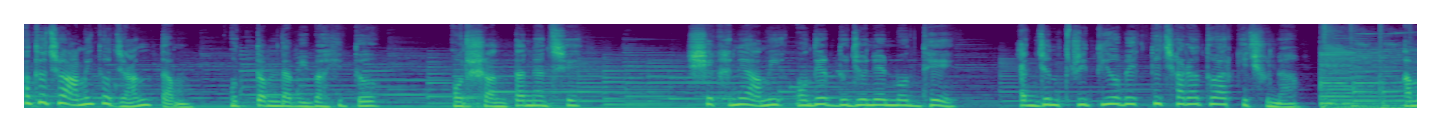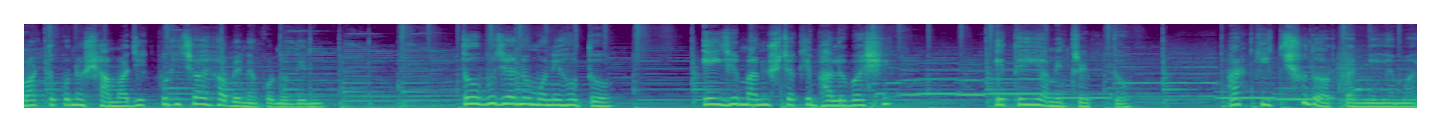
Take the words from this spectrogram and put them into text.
অথচ আমি তো জানতাম উত্তমদা বিবাহিত, ওর সন্তান আছে। সেখানে আমি ওদের দুজনের মধ্যে একজন তৃতীয় ব্যক্তি ছাড়া তো আর কিছু না। আমার তো কোনো সামাজিক পরিচয় হবে না কোনোদিন। তবু যেন মনে হতো, এই যে মানুষটাকে ভালোবাসি এতেই আমি তৃপ্ত। আর কিচ্ছু দরকার নেই আমার।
